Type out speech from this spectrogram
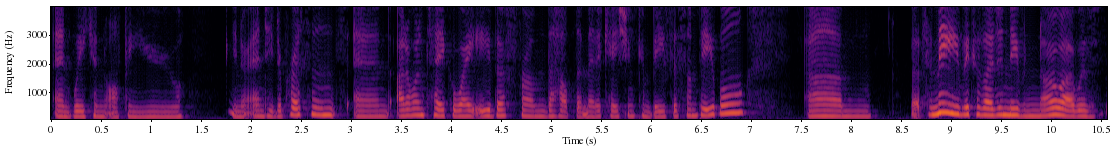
and we can offer you, you know, antidepressants. And I don't want to take away either from the help that medication can be for some people. Um, but for me, because I didn't even know I was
